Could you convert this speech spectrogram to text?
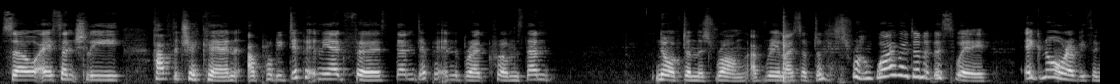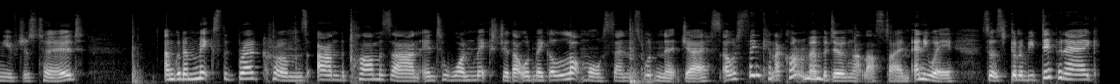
So I essentially have the chicken, I'll probably dip it in the egg first, then dip it in the breadcrumbs, then... No, I've done this wrong. I've realised I've done this wrong. Why have I done it this way? Ignore everything you've just heard. I'm going to mix the breadcrumbs and the parmesan into one mixture. That would make a lot more sense, wouldn't it, Jess? I was thinking, I can't remember doing that last time. Anyway, so it's going to be dip an egg,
